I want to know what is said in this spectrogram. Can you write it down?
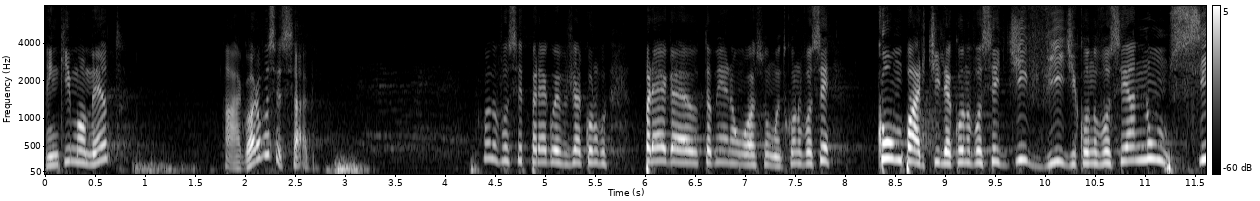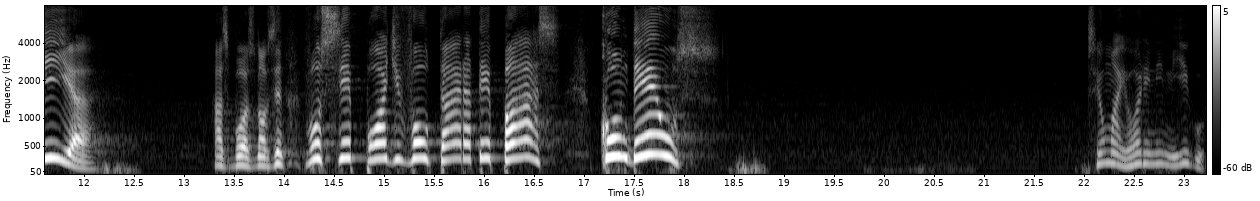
Em que momento? Ah, agora você sabe. Quando você prega o evangelho, quando prega, eu também não gosto muito. Quando você compartilha, quando você divide, quando você anuncia as boas novas, você pode voltar a ter paz com Deus. Seu maior inimigo.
